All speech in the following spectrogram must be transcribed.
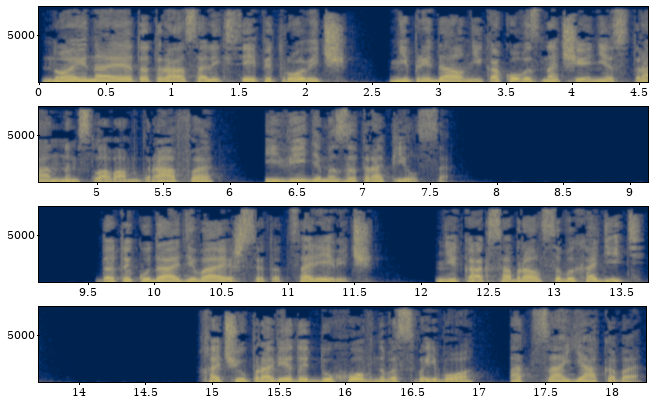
Но и на этот раз Алексей Петрович не придал никакого значения странным словам графа и, видимо, заторопился. «Да ты куда одеваешься-то, царевич? Никак собрался выходить?» «Хочу проведать духовного своего, отца Якова,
